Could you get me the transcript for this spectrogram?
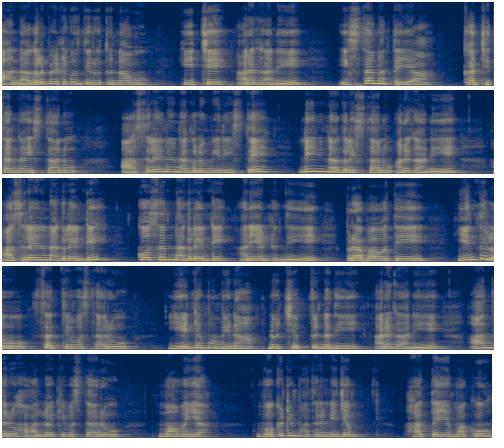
ఆ నగలు పెట్టుకొని తిరుగుతున్నావు? ఇచ్చే అనగానే ఇస్తానత్తయ్య ఖచ్చితంగా ఇస్తాను. అసలైన నగలు మీరు ఇస్తే నేను నగలిస్తాను నగలు ఇస్తాను అనగానే అసలైన నగలేంటి? కొసరి నగలేంటి? అని అంటుంది ప్రభావతి. ఇంతలో సత్యం వస్తారు. ఏంటమ్మా మీనా నువ్వు చెప్తున్నది? అనగానే అందరూ హాల్లోకి వస్తారు. మామయ్య ఒకటి మాత్రం నిజం. అత్తయ్య మాకు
